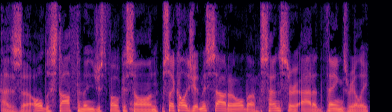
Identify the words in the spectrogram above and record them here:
has uh, all the stuff and then you just focus on psychology and miss out on all the censor added things really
